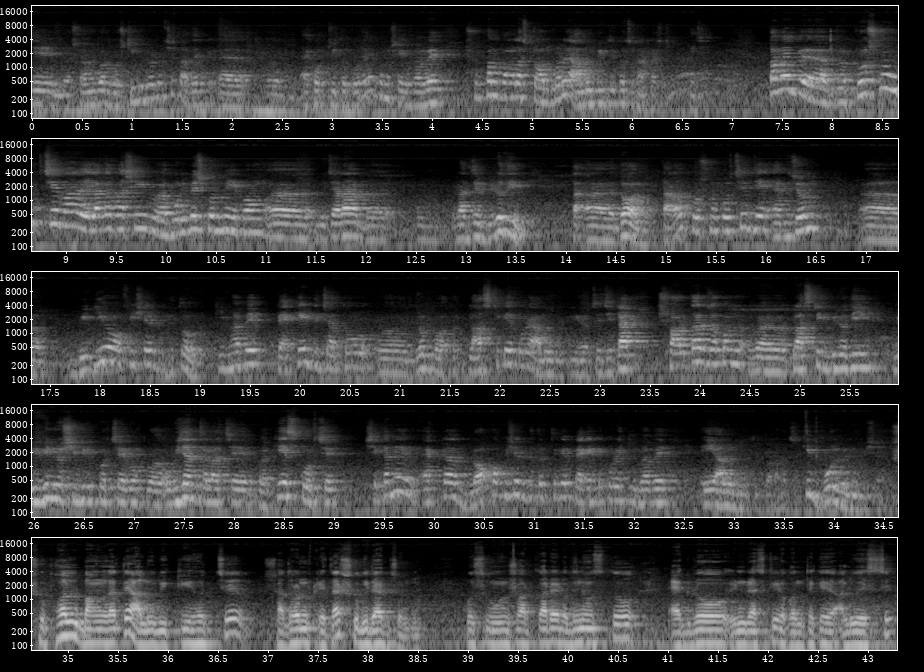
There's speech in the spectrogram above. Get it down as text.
যে স্বয়ংবর গোষ্ঠীগুলো রয়েছে তাদের একত্রিত করে এবং সেইভাবে সুফল বাংলা স্টল করে আলু বিক্রি করছেন আকাশ তবে প্রশ্ন উঠছে বা এলাকাবাসী পরিবেশ কর্মী এবং যারা রাজ্যের বিরোধী তা- দল, তারাও প্রশ্ন করছে যে একজন বিডিও অফিসের ভেতর কীভাবে প্যাকেটজাত দ্রব্য অর্থাৎ প্লাস্টিকে করে আলু বিক্রি হচ্ছে, যেটা সরকার যখন প্লাস্টিক বিরোধী বিভিন্ন শিবির করছে এবং অভিযান চালাচ্ছে কেস করছে, সেখানে একটা ব্লক অফিসের ভেতর থেকে প্যাকেটে করে কীভাবে এই আলু বিক্রি করা হচ্ছে? কি বলবেন এই বিষয়ে? সুফল বাংলাতে আলু বিক্রি হচ্ছে সাধারণ ক্রেতার সুবিধার জন্য। পশ্চিমবঙ্গ সরকারের অধীনস্থ অ্যাগ্রো ইন্ডাস্ট্রির ওখান থেকে আলু এসছে।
